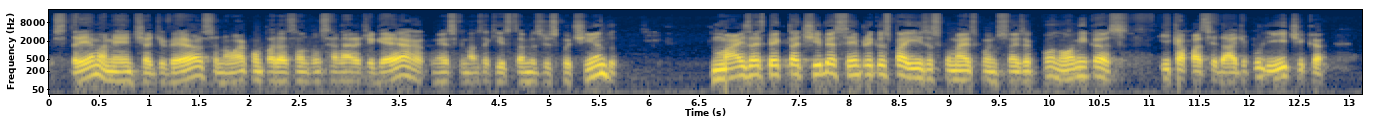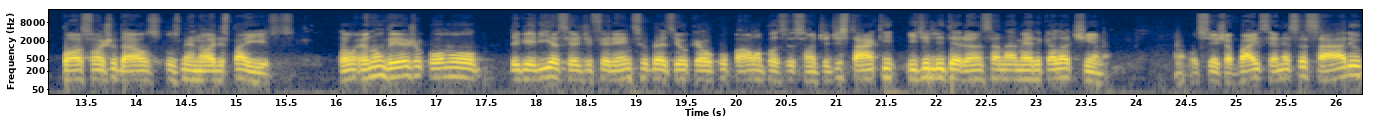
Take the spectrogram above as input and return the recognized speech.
extremamente adverso, não há comparação de um cenário de guerra com esse que nós aqui estamos discutindo, mas a expectativa é sempre que os países com mais condições econômicas e capacidade política possam ajudar os, os menores países. Então, eu não vejo como deveria ser diferente se o Brasil quer ocupar uma posição de destaque e de liderança na América Latina. Ou seja, vai ser necessário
